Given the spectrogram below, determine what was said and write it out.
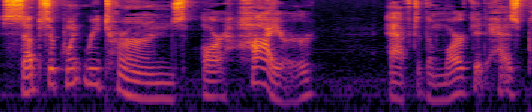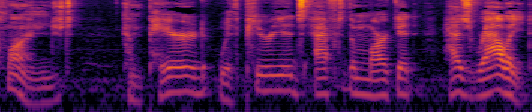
subsequent returns are higher after the market has plunged compared with periods after the market has rallied.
